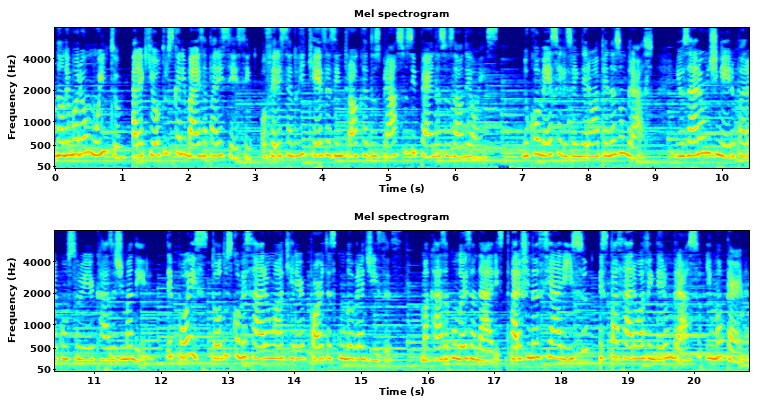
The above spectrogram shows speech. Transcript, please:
Não demorou muito para que outros canibais aparecessem, oferecendo riquezas em troca dos braços e pernas dos aldeões. No começo, eles venderam apenas um braço e usaram o dinheiro para construir casas de madeira. Depois, todos começaram a querer portas com dobradiças, uma casa com dois andares. Para financiar isso, eles passaram a vender um braço e uma perna.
